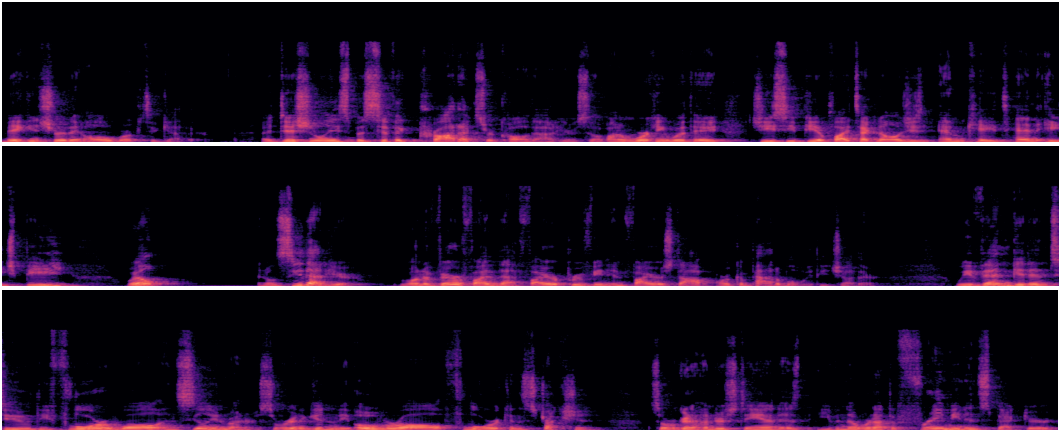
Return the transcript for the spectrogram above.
making sure they all work together. Additionally, specific products are called out here. So if I'm working with a GCP Applied Technologies MK10HB, well, I don't see that here. We want to verify that, that fireproofing and fire stop are compatible with each other. We then get into the floor, wall, and ceiling runners. So we're going to get in the overall floor construction. So we're going to understand, as even though we're not the framing inspector,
